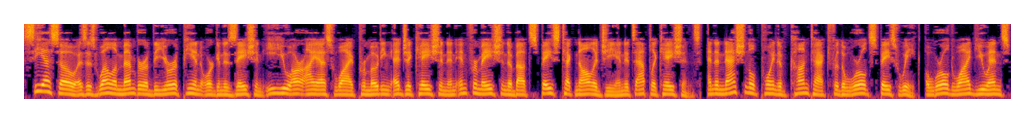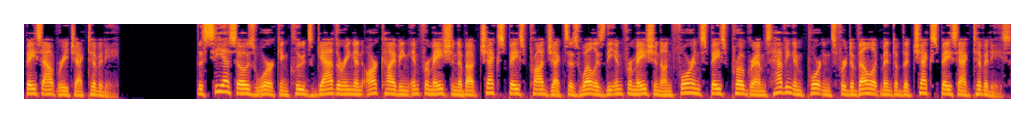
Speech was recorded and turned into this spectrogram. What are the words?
CSO is as well a member of the European organization EURISY promoting education and information about space technology and its applications, and a national point of contact for the World Space Week, a worldwide UN space outreach activity. The CSO's work includes gathering and archiving information about Czech space projects as well as the information on foreign space programs having importance for development of the Czech space activities.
